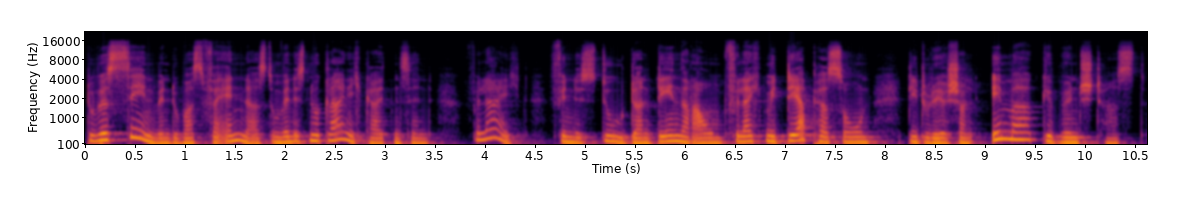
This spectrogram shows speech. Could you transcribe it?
Du wirst sehen, wenn du was veränderst und wenn es nur Kleinigkeiten sind. Vielleicht findest du dann den Raum, vielleicht mit der Person, die du dir schon immer gewünscht hast.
